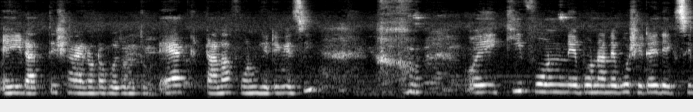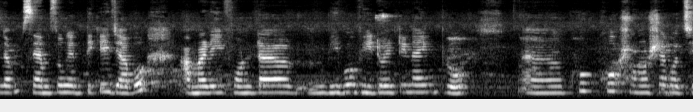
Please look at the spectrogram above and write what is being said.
এই রাত্রি সাড়ে নটা পর্যন্ত এক টানা ফোন ঘেটে গেছি। ওই কি ফোন নেব না নেব সেটাই দেখছিলাম। স্যামসুংয়ের দিকেই যাব। আমার এই ফোনটা Vivo V twenty nine pro খুব খুব সমস্যা করছে।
